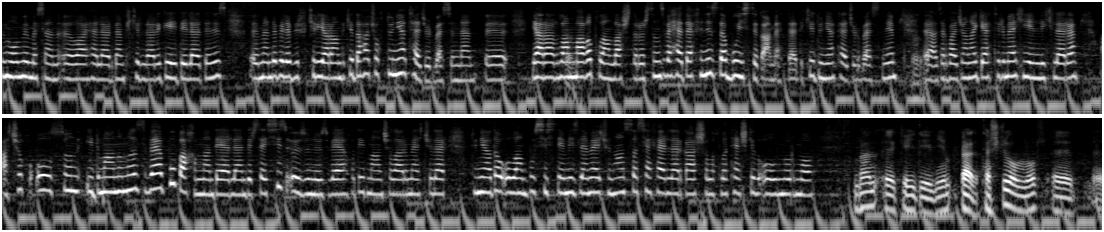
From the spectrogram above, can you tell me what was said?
ümumi məsələn e, layihələrdən fikirləri qeyd elədiniz. E, məndə belə bir fikir yarandı ki, daha çox dünya təcrübəsindən e, yararlanmağı planlaşdırırsınız və hədəfiniz də bu istiqamətdədir ki, dünya təcrübəsini e, Azərbaycana gətirmək, yeniliklərə açıq olsun idmanımız və bu baxımdan dəyərləndirsək, siz özünüz və yaxud idmançılar, məşqçilər dünyada olan bu sistemi izləmək üçün hansısa səfərlər qarşılıqlı təşkil olunurmu? Mən e, qeyd edeyim, bəli, təşkil olunur. E, e,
